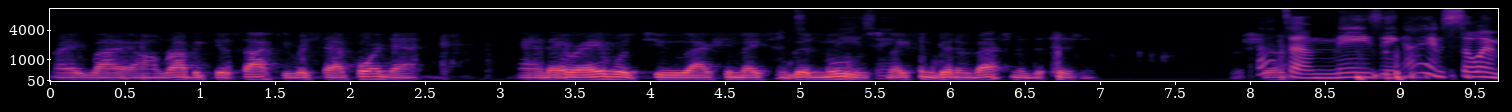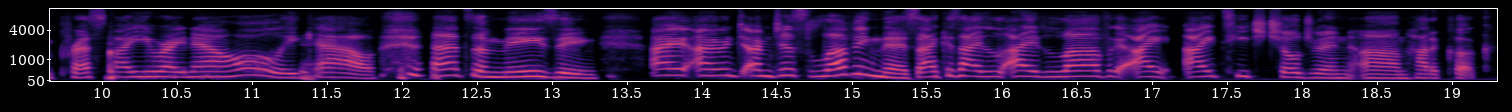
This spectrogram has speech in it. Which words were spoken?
right, by um, Robert Kiyosaki, Rich Dad Poor Dad, and they were able to actually make some That's good moves, amazing. make some good investment decisions. Sure. That's amazing. I am so impressed by you right now. Holy cow. That's amazing. I, I'm, I'm just loving this. I, cause I, I love, I, I teach children um, how to cook.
